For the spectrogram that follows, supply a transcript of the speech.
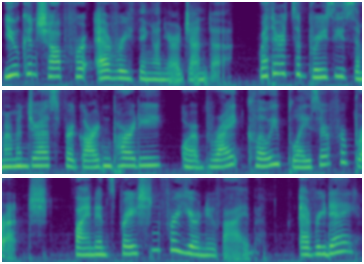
You can shop for everything on your agenda whether it's a breezy Zimmermann dress for a garden party or a bright Chloe blazer for brunch. Find inspiration for your new vibe every day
